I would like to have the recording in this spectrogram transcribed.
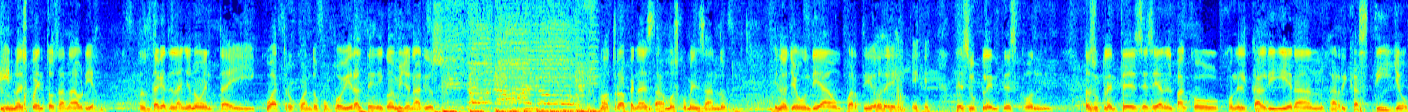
Y no es cuento Sanabria. Resulta que en el año 94, cuando Popovi era el técnico de Millonarios, nosotros apenas estábamos comenzando y nos llevó un día a un partido de, de suplentes con los suplentes ese día en el banco con el Cali eran Harry Castillo,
